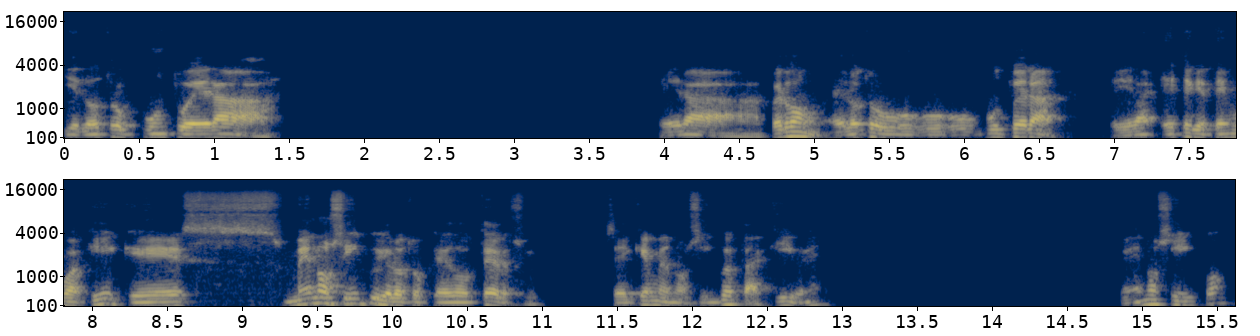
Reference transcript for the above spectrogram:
y el otro punto era, era, perdón, el otro punto era, era este que tengo aquí, que es menos 5 y el otro que es 2 tercios. Sé que menos 5 está aquí, ¿ves? Menos 5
